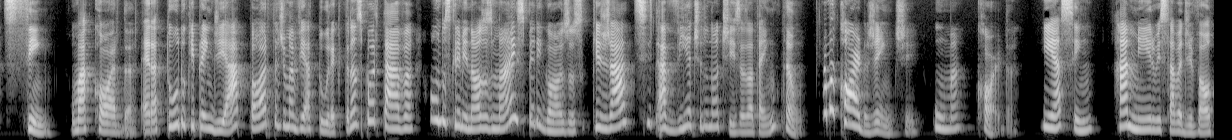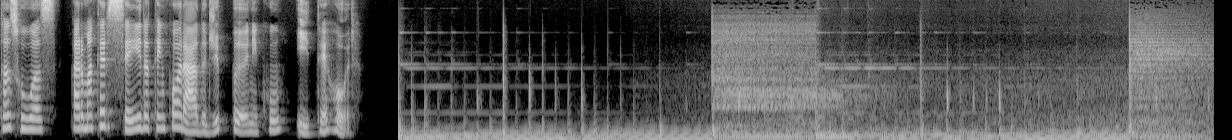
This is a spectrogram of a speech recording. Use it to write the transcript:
Sim, uma corda era tudo que prendia à porta de uma viatura que transportava um dos criminosos mais perigosos que já havia tido notícias até então. É uma corda, gente. Uma corda. E assim, Ramiro estava de volta às ruas para uma terceira temporada de pânico e terror.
